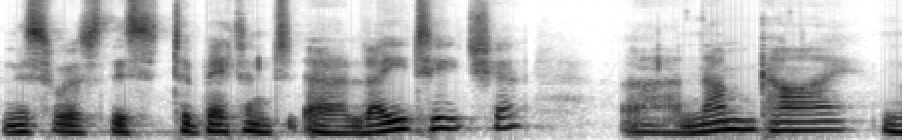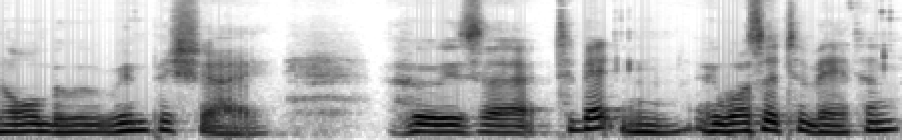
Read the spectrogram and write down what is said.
And this was this Tibetan uh, lay teacher, uh, Namkhai Norbu Rinpoche, who is a Tibetan, who was a Tibetan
